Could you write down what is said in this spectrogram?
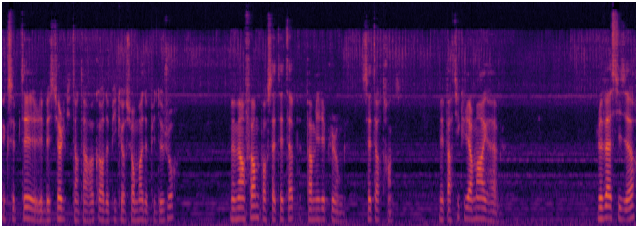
excepté les bestioles qui tentent un record de piqûres sur moi depuis deux jours, me met en forme pour cette étape parmi les plus longues, 7h30, mais particulièrement agréable. Levé à 6h,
